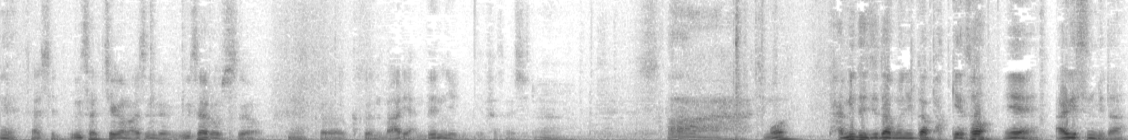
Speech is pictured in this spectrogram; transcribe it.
예. 사실 의사 제가 말씀드린 의사로서 네. 그, 그건 말이 안 되는 얘기입니다, 사실은. 아, 뭐, 밤이 늦으다 보니까 밖에서, 예, 알겠습니다.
